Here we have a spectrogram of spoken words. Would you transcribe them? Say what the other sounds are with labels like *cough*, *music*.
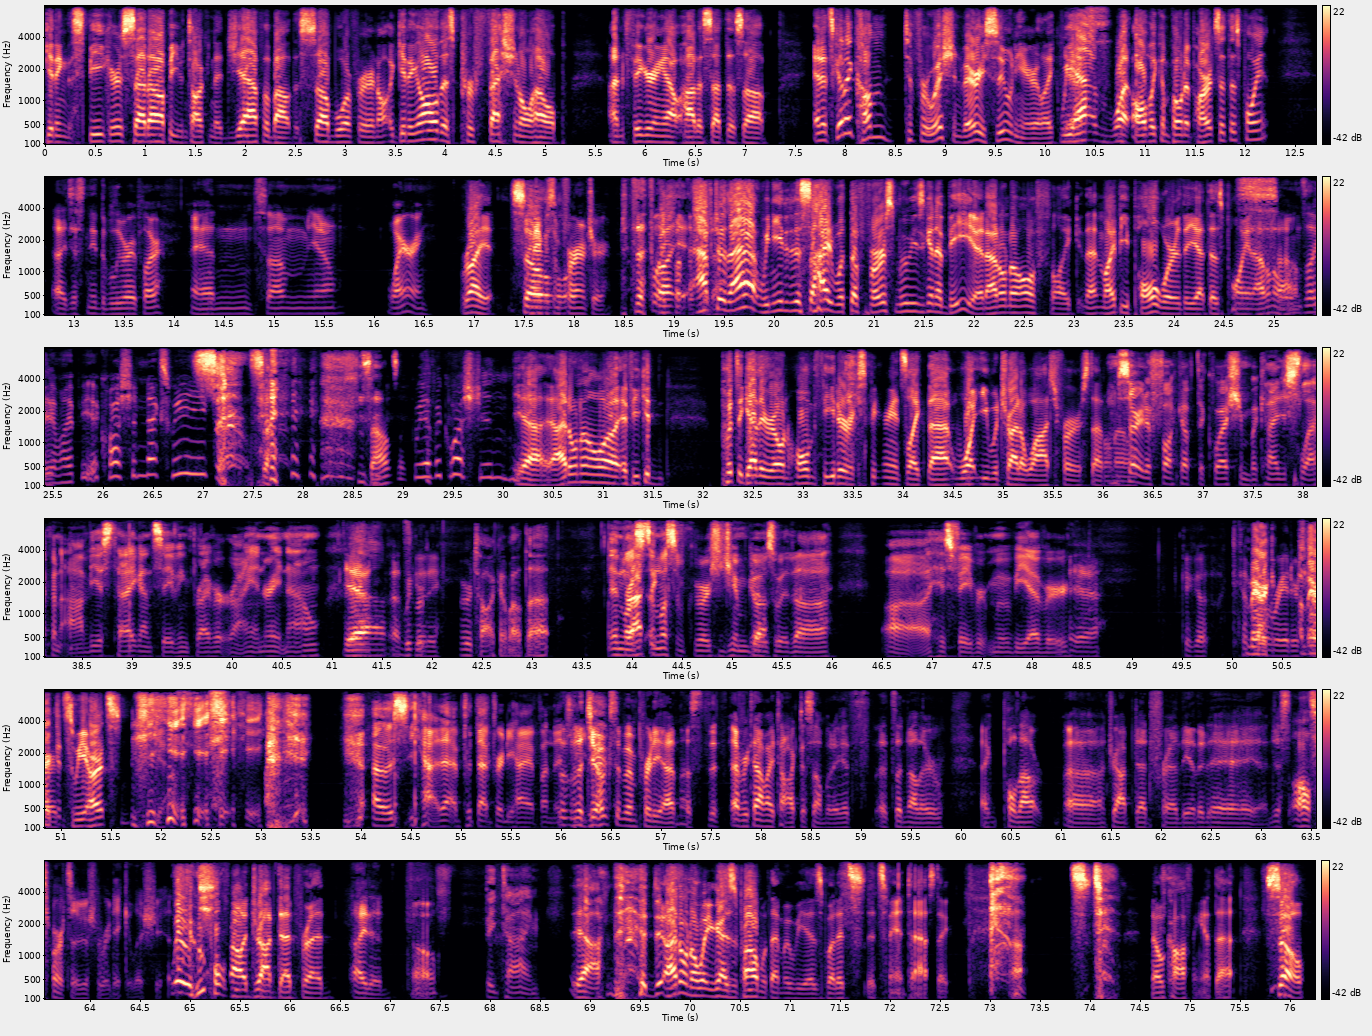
getting the speakers set up, even talking to Jeff about the subwoofer and all, getting all this professional help on figuring out how to set this up. And it's going to come to fruition very soon here. Like we Yes. have what all the component parts at this point. I just need the Blu-ray player and some, you know, wiring. Right. So Maybe some furniture. *laughs* That's like But put the shit after that, we need to decide what the first movie's going to be, and I don't know if like that might be poll worthy at this point. I don't know. Sounds like it might be a question next week. *laughs* So- *laughs* sounds like we have a question. Yeah, I don't know uh, if you could put together your own home theater experience like that. What you would try to watch first? I don't I'm know. sorry to fuck up the question, but can I just slap an obvious tag on Saving Private Ryan right now? Yeah, that's we were, we were talking about that. Unless, Jurassic- unless of course Jim goes with uh, uh, his favorite movie ever. Yeah. Could go. Could American, go Raiders American cards. Sweethearts. *laughs* I was yeah, that, I put that pretty high up on the. The, the jokes have been pretty endless. Every time I talk to somebody, it's it's another. I pulled out uh, Drop Dead Fred the other day, and just all *laughs* sorts of just ridiculous shit. Wait, who pulled out Drop Dead Fred? I did. Oh, big time. yeah. *laughs* I don't know what your guys' problem with that movie is, but it's it's fantastic. *coughs* Uh, *laughs* no coughing at that. So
